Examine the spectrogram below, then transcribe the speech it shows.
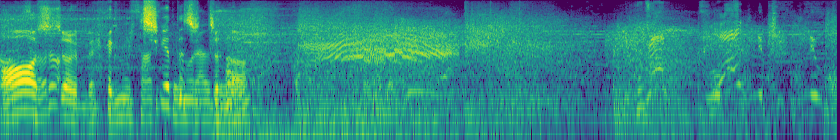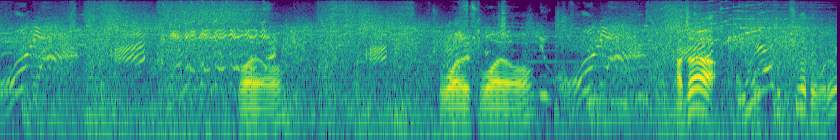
아 진짜 근데 미치겠다 진짜. 좋아요. 좋아요 좋아요. 가자! 어, 풀피가 돼버려.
